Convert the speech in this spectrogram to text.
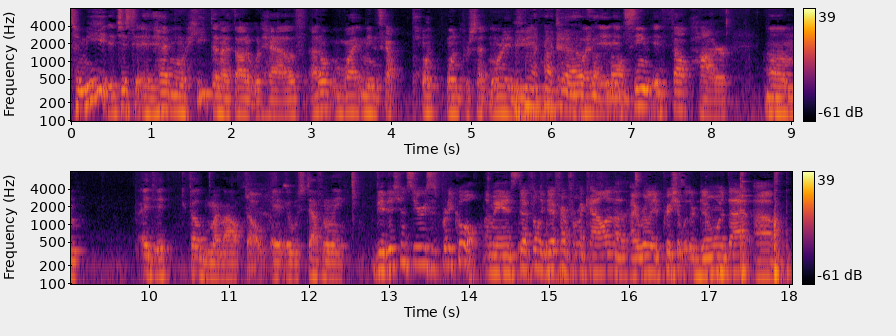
to me it just it had more heat than I thought it would have. I don't know why. I mean, it's got 0.1 percent more ABV, than the Yeah, that's but it, it seemed it felt hotter. Um, it, it filled my mouth though. It, it was definitely The edition series is pretty cool. I mean, it's definitely different from Macallan. I, I really appreciate what they're doing with that. Um,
